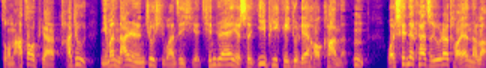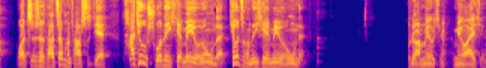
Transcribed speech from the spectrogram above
总拿照片，他就你们男人就喜欢这些。秦娟也是一 PK 就脸好看的，嗯，我现在开始有点讨厌他了。我支持他这么长时间，他就说那些没有用的，就整那些没有用的，不知道没有情，没有爱情。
